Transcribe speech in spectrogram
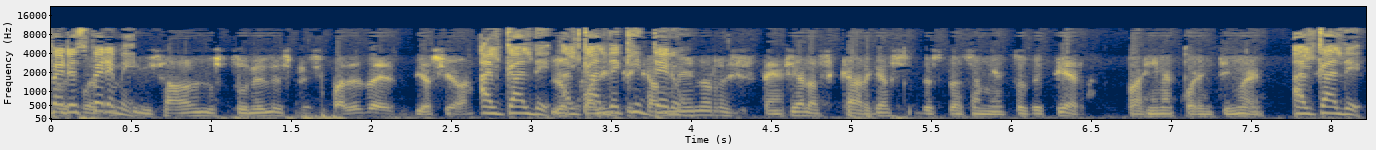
pero espéreme. utilizado en los túneles principales de desviación. Alcalde, alcalde Quintero. menos resistencia a las cargas, desplazamientos de tierra, página 49. Alcalde,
